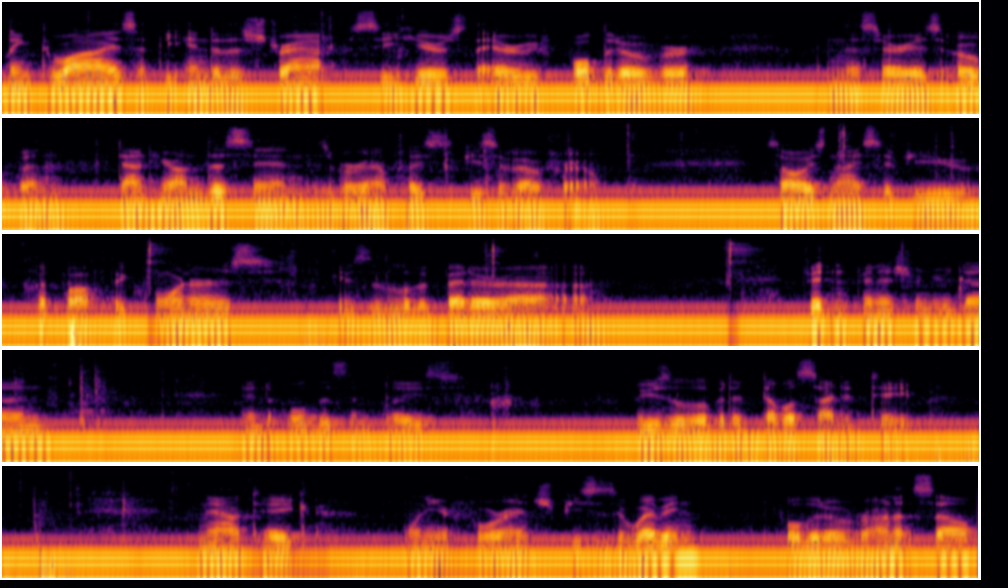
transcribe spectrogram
lengthwise at the end of the strap. See here's the area we folded over and this area is open. Down here on this end is where we're going to place the piece of Velcro. It's always nice if you clip off the corners. Gives it a little bit better uh, fit and finish when you're done. And to hold this in place, we use a little bit of double-sided tape. Now take one of your 4-inch pieces of webbing, fold it over on itself,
